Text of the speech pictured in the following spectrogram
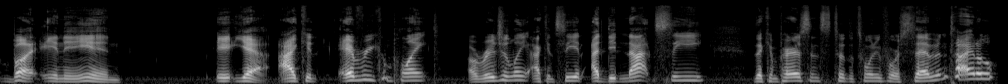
but in the end, it, yeah, I can every complaint originally I can see it. I did not see the comparisons to the twenty four seven title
